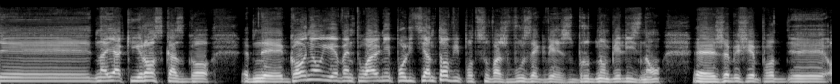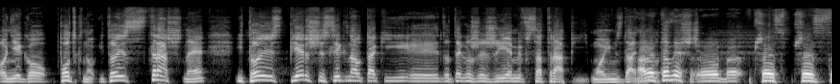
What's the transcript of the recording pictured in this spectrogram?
y, na jaki rozkaz go gonią i ewentualnie policjantowi podsuwasz wózek, wiesz, z brudną bielizną, y, żeby się pod, y, o niego potknął. I to jest straszne i to jest pierwszy sygnał taki y, do tego, że żyjemy w satrapii, moim zdaniem. Ale to wiesz, oczywiście. e, bo przez, przez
